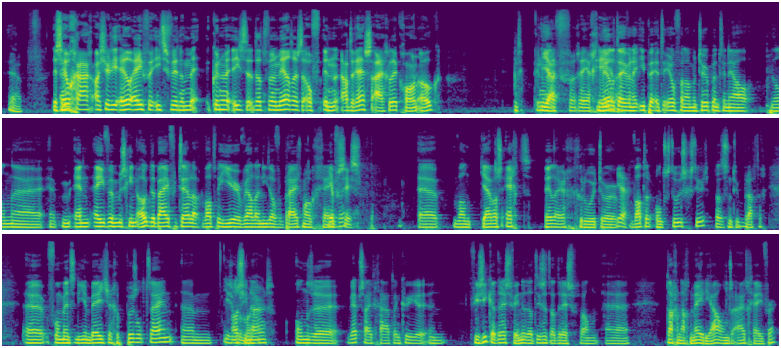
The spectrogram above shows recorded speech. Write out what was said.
Ja. Dus heel graag, als jullie heel even iets willen... kunnen we iets dat we een mailadres of een adres eigenlijk gewoon ook... Kunnen we Ja. even reageren. Mail het even naar ipe.eeuwvanamateur.nl Dan, eh, en even misschien ook daarbij vertellen wat we hier wel en niet over prijs mogen geven. Ja, precies. Eh, want jij was echt heel erg geroerd door wat er ons toe is gestuurd. Dat is natuurlijk prachtig. Eh, voor mensen die een beetje gepuzzeld zijn, Die als je naar uit. onze website gaat, dan kun je een fysiek adres vinden. Dat is het adres van Dag en Nacht Media, onze uitgever.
